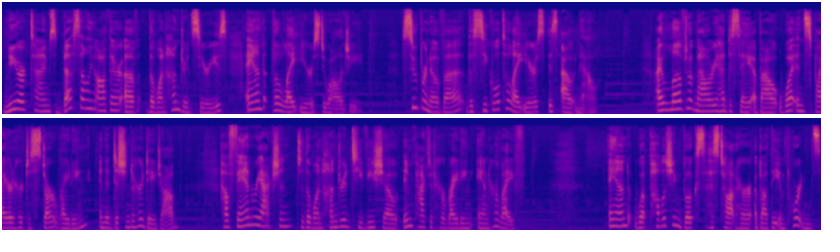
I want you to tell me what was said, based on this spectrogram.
New York Times bestselling author of the 100 series and the Light Years duology. Supernova, the sequel to Light Years, is out now. I loved what Mallory had to say about what inspired her to start writing in addition to her day job, how fan reaction to the 100 TV show impacted her writing and her life, and what publishing books has taught her about the importance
